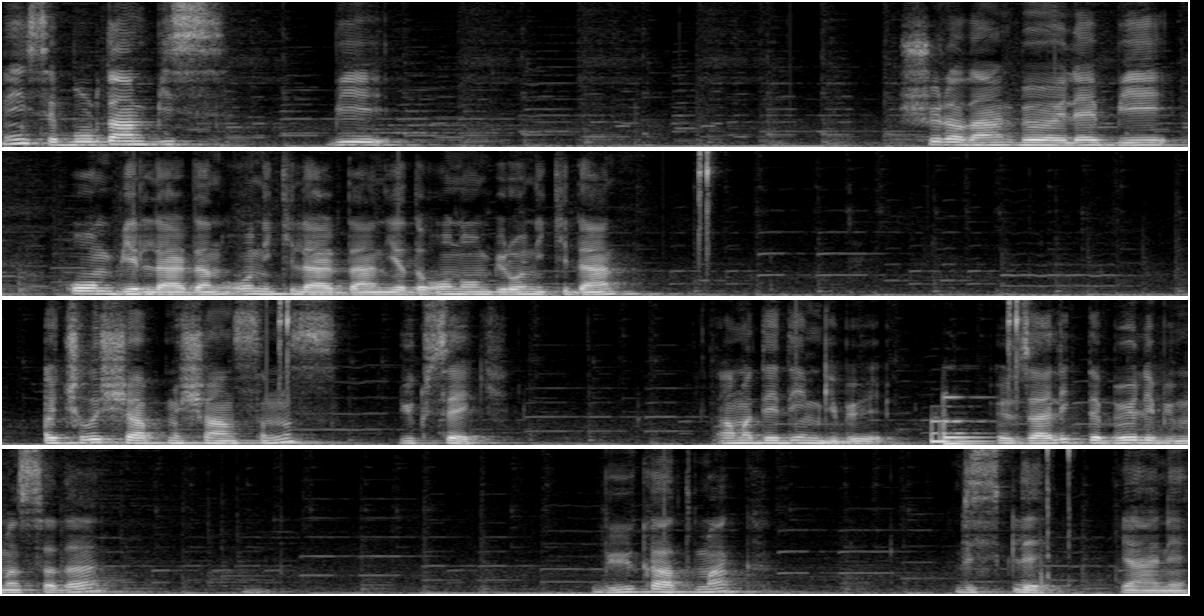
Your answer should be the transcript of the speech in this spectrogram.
Neyse buradan biz bir şuradan böyle bir 11'lerden 12'lerden ya da 10 11 12'den açılış yapma şansımız yüksek. Ama dediğim gibi özellikle böyle bir masada büyük atmak riskli. Yani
